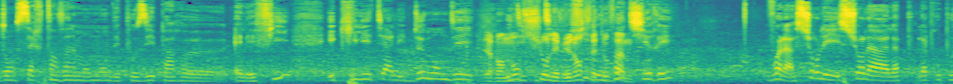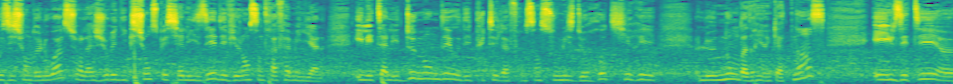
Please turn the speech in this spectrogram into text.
dans certains amendements déposés par euh, LFI, et qu'il était allé demander... Les amendements sur les violences faites aux femmes. Voilà, sur, les, sur la, proposition de loi sur la juridiction spécialisée des violences intrafamiliales. Il est allé demander aux députés de la France Insoumise de retirer le nom d'Adrien Quatennens et ils étaient euh,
